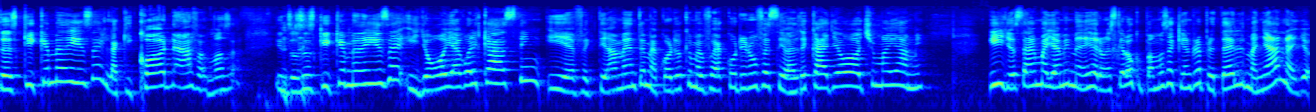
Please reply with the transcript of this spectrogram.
Entonces Quique me dice, la Kikona famosa, entonces Quique me dice y yo voy hago el casting y efectivamente me acuerdo que me fui a cubrir un festival de calle 8 en Miami y yo estaba en Miami y me dijeron, es que lo ocupamos aquí en Repretel mañana. Y yo,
